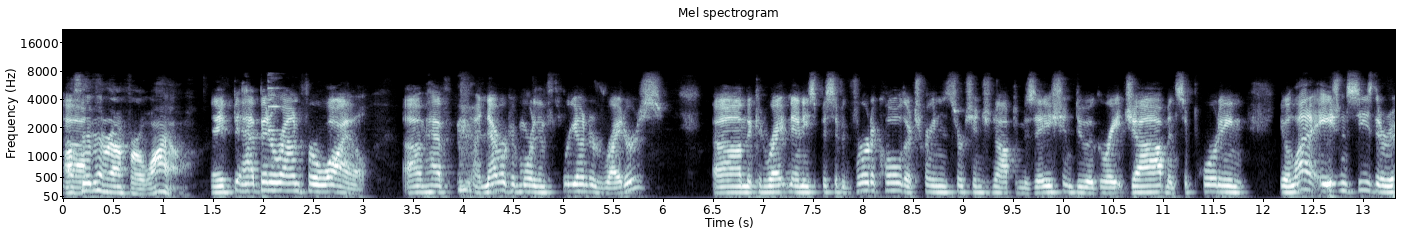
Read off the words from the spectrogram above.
Oh, so they've uh, been around for a while. They have been around for a while um, have a network of more than 300 writers. Um, it can write in any specific vertical. They're trained in search engine optimization, do a great job, and supporting you know a lot of agencies that are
